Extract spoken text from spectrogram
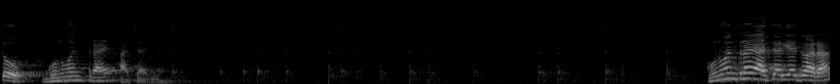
તો ગુણવંતરાય આચાર્ય. ગુણવંતરાય આચાર્ય દ્વારા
